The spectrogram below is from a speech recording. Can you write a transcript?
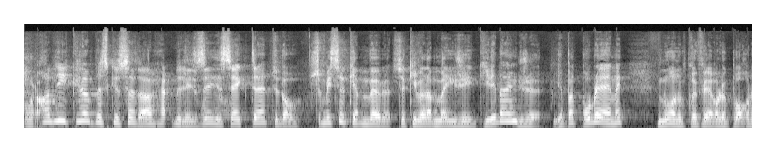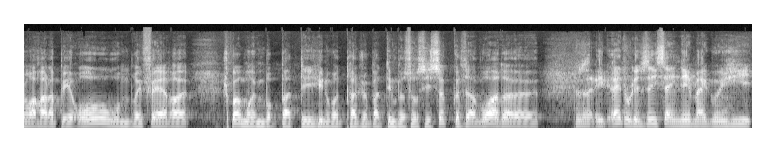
Voilà. Oh, dites-le parce que ça... Les insectes, non. mais ceux qui en veulent, ceux qui veulent en manger, qui les mangent, il n'y a pas de problème. hein. Nous, on préfère le porc noir à l'apéro, ou on préfère, euh, je sais pas moi, un bon pâté, une bonne tranche de pâté de saucisson, que savoir. Euh, Vous avez c'est une démagogie.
